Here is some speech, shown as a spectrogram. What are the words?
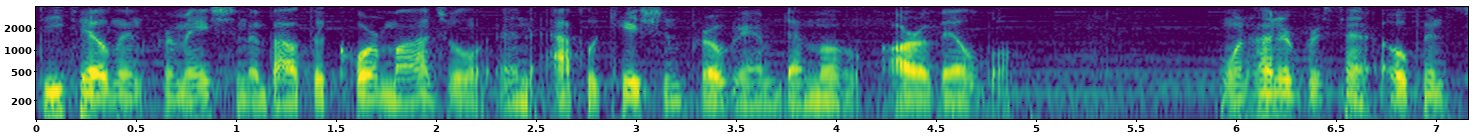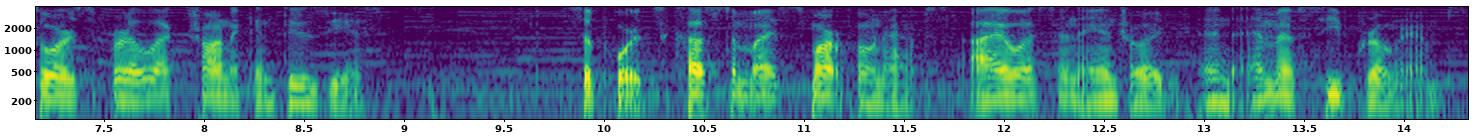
Detailed information about the core module and application program demo are available. 100% open source for electronic enthusiasts. Supports customized smartphone apps, iOS and Android, and MFC programs.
